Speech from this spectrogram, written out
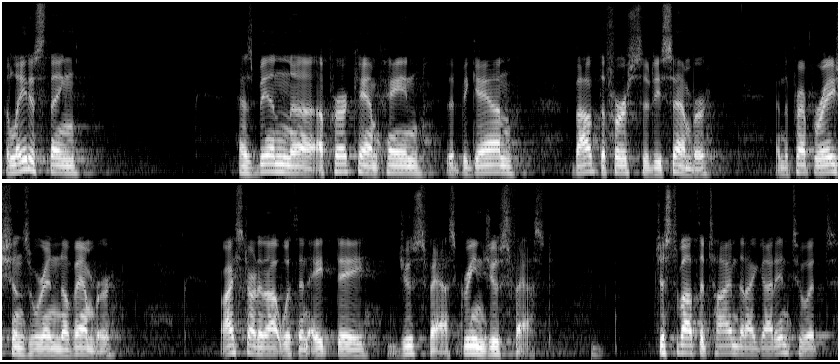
The latest thing has been uh, a prayer campaign that began about the 1st of December, and the preparations were in November. I started out with an eight day juice fast, green juice fast. Just about the time that I got into it,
